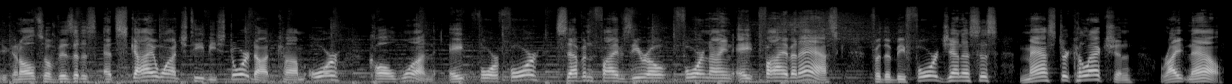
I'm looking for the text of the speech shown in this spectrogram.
You can also visit us at skywatchtvstore.com or call 1 844 750 4985 and ask for the Before Genesis Master Collection right now.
